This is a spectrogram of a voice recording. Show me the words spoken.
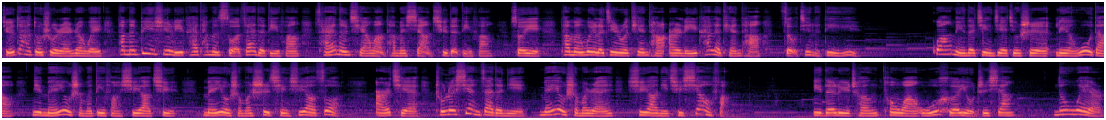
绝大多数人认为他们必须离开他们所在的地方，才能前往他们想去的地方。所以，他们为了进入天堂而离开了天堂，走进了地狱。光明的境界就是领悟到，你没有什么地方需要去，没有什么事情需要做，而且除了现在的你，没有什么人需要你去效仿。你的旅程通往无何有之乡，Nowhere。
